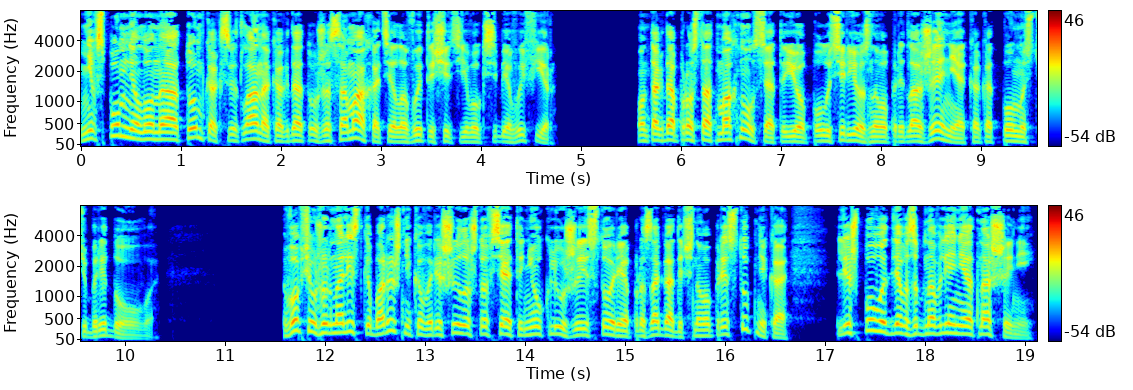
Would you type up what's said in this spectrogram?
Не вспомнил он и о том, как Светлана когда-то уже сама хотела вытащить его к себе в эфир. Он тогда просто отмахнулся от ее полусерьезного предложения, как от полностью бредового. В общем, журналистка Барышникова решила, что вся эта неуклюжая история про загадочного преступника — лишь повод для возобновления отношений.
